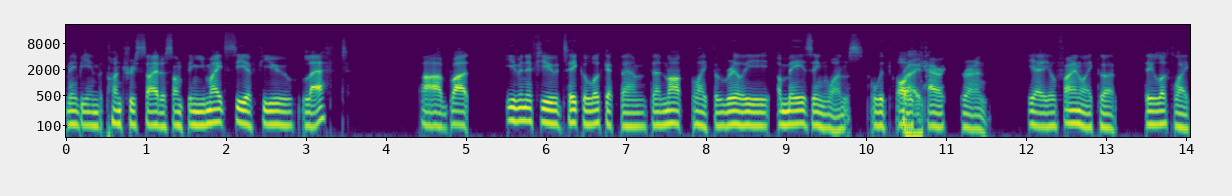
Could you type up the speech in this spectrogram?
maybe in the countryside or something, you might see a few left. Uh, but even if you take a look at them, they're not like the really amazing ones with all right. the character and yeah, you'll find like the they look like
